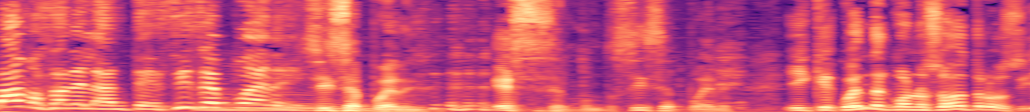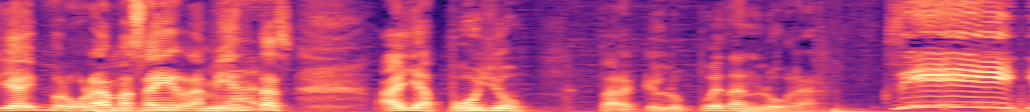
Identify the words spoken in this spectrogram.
vamos adelante, sí se puede. sí se puede. Ese es el punto, sí se puede. Y que cuenten con nosotros y hay programas, hay herramientas, hay apoyo para que lo puedan lograr. Sí,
